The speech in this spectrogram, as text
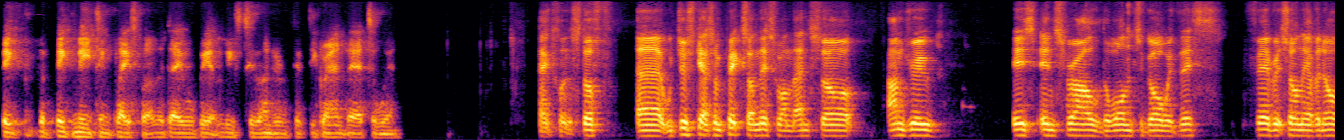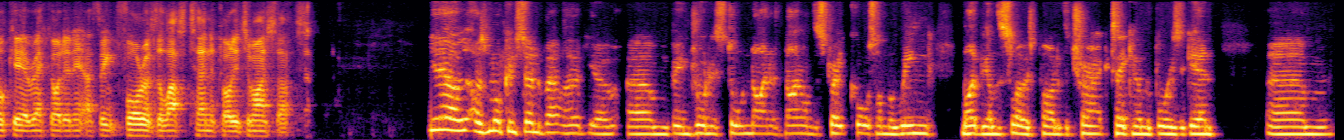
big the big meeting place for the day will be at least 250 grand there to win. Excellent stuff. Uh, we'll just get some picks on this one then. So Andrew, is Inspiral the one to go with this? Favourites only have an okay record in it. I think four of the last ten, according to my stats. Yeah, I was more concerned about her, you know, um, being drawn in stall nine of nine on the straight course on the wing, might be on the slowest part of the track, taking on the boys again. Um,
